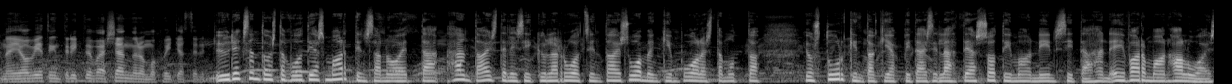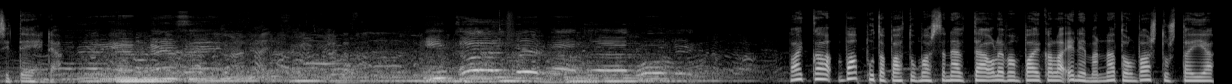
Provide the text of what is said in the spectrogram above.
Men jag vet inte riktigt vad jag känner om att skickas till... 19-vuotias Martin sanoo, että hän taistelisi kyllä Ruotsin tai Suomenkin puolesta, mutta jos Turkin takia pitäisi lähteä sotimaan, niin sitä hän ei varmaan haluaisi tehdä. Vaikka vapputapahtumassa näyttää olevan paikalla enemmän Naton vastustajia,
